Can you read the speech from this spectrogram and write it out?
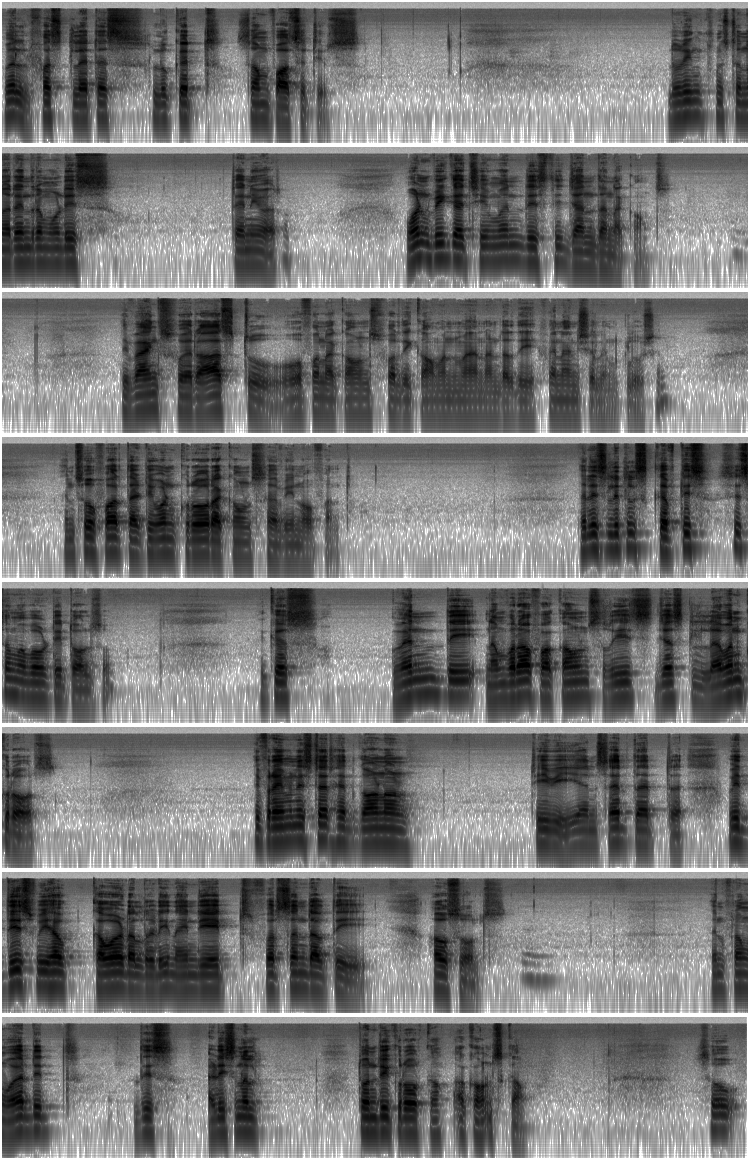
Well, first let us look at some positives. During Mr. Narendra Modi's tenure, one big achievement is the Jan Dhan accounts. The banks were asked to open accounts for the common man under the financial inclusion. And so far, 31 crore accounts have been opened. There is little skepticism about it also, because when the number of accounts reached just 11 crores, the Prime Minister had gone on TV and said that uh, with this we have covered already 98 percent of the households. Then from where did this additional 20 crore co- accounts come? So,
